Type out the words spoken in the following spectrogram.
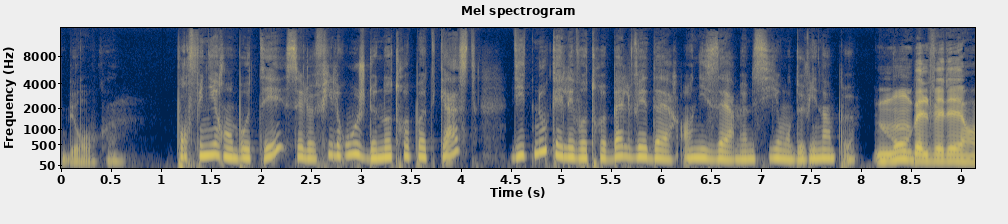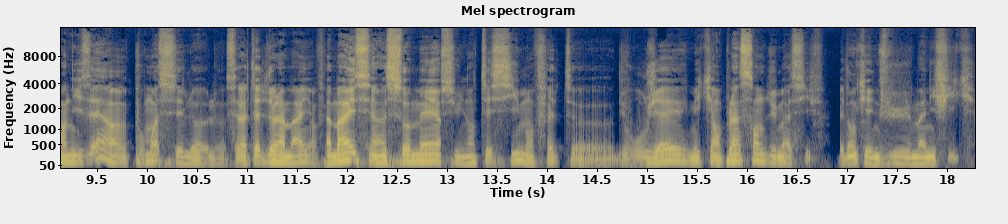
un bureau quoi. Pour finir en beauté, c'est le fil rouge de notre podcast. Dites-nous quel est votre belvédère en Isère, même si on devine un peu. Mon belvédère en Isère, pour moi, c'est le, la tête de la maille. en. La maille, c'est un sommet, c'est une antécime en fait euh, du Rouget, mais qui est en plein centre du massif. Et donc, il y a une vue magnifique.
